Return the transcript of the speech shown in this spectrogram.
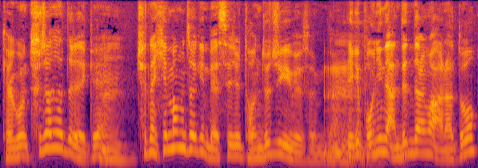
결국은 투자자들에게 음. 최대한 희망적인 메시지를 던져주기 위해서입니다. 음. 이게 본인이 안 된다는 걸 알아도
